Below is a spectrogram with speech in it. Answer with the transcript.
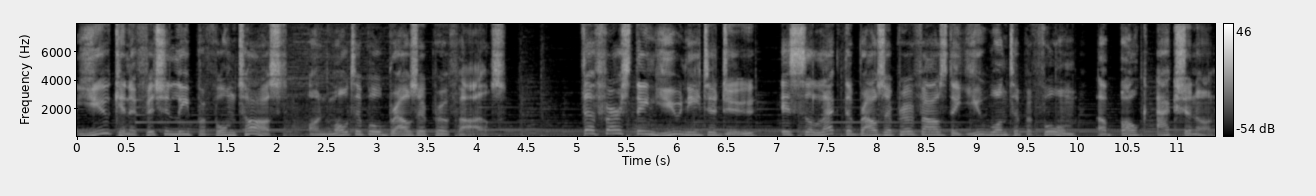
you can efficiently perform tasks on multiple browser profiles. The first thing you need to do is select the browser profiles that you want to perform a bulk action on.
